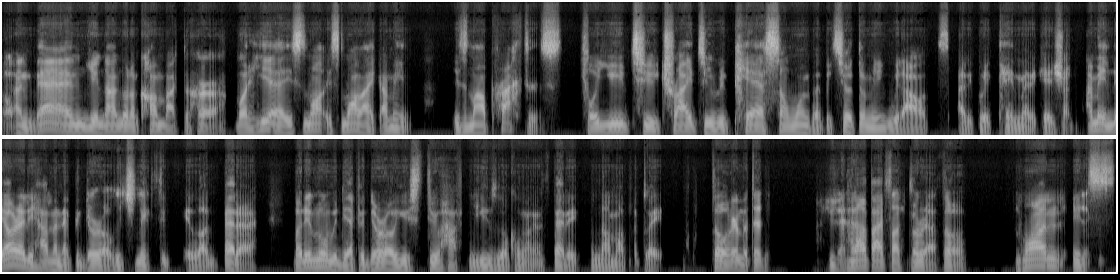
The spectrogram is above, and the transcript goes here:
Oh. And then you're not gonna come back to her. But here it's more it's more like, I mean, it's malpractice for you to try to repair someone's episiotomy without adequate pain medication. I mean, they already have an epidural, which makes it a lot better. But even with the epidural, you still have to use local anesthetic to numb up the plate. So limited. multifactorial. So one is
